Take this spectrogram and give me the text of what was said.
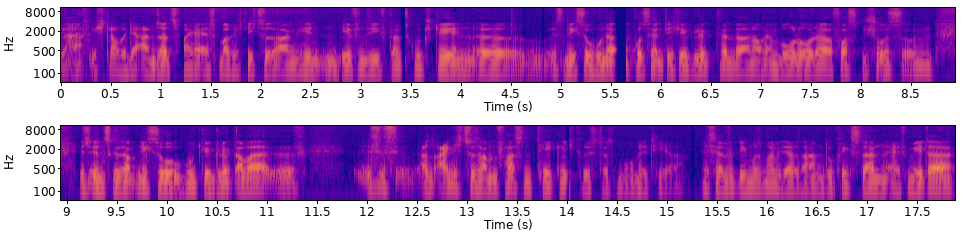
ja, ich glaube, der Ansatz war ja erstmal richtig zu sagen, hinten defensiv ganz gut stehen. Äh, ist nicht so hundertprozentig geglückt, wenn da noch Embolo oder Pfostenschuss und ist insgesamt nicht so gut geglückt. Aber äh, es ist also eigentlich zusammenfassend, täglich grüßt das Murmeltier. Ist ja wirklich, muss man wieder sagen, du kriegst dann Elfmeter,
